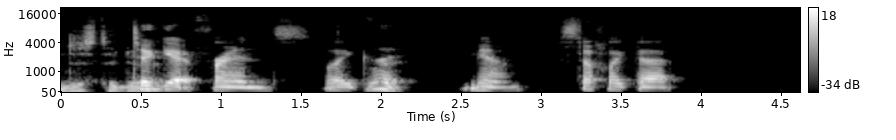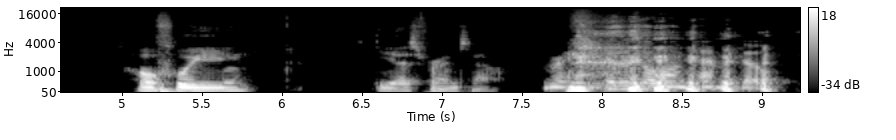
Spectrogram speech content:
Just to do to it. get friends. Like right. yeah, stuff like that. Hopefully, he has friends now. Right. It was a long time ago.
